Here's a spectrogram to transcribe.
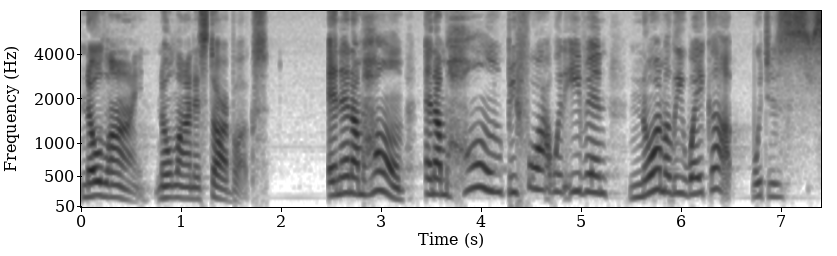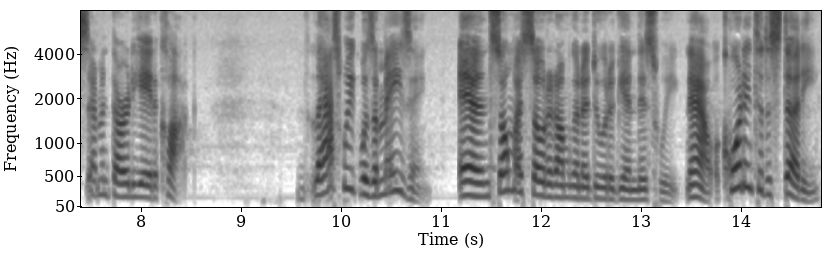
No line, no line at Starbucks. And then I'm home, and I'm home before I would even normally wake up, which is 7:30, 8 o'clock. Last week was amazing, and so much so that I'm going to do it again this week. Now, according to the study,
